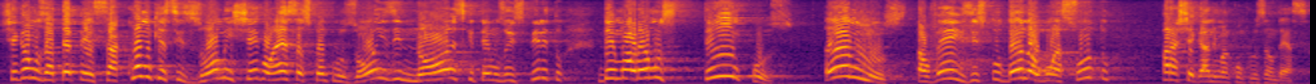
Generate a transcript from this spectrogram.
chegamos até a pensar como que esses homens chegam a essas conclusões e nós que temos o Espírito demoramos tempos, anos, talvez, estudando algum assunto para chegar numa conclusão dessa.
